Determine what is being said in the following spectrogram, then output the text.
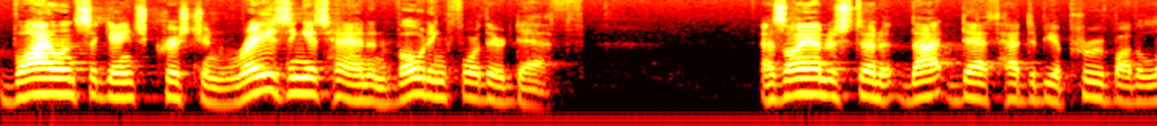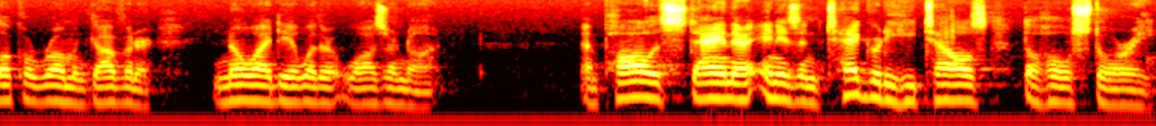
violence against Christian, raising his hand and voting for their death. As I understood it, that death had to be approved by the local Roman governor. No idea whether it was or not. And Paul is standing there in his integrity, he tells the whole story.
